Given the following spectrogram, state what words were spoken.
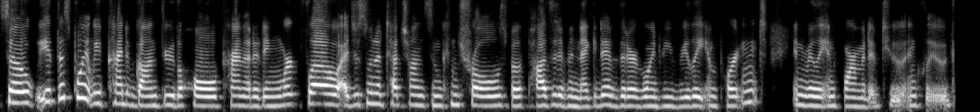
so at this point, we've kind of gone through the whole prime editing workflow. I just want to touch on some controls, both positive and negative, that are going to be really important and really informative to include.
